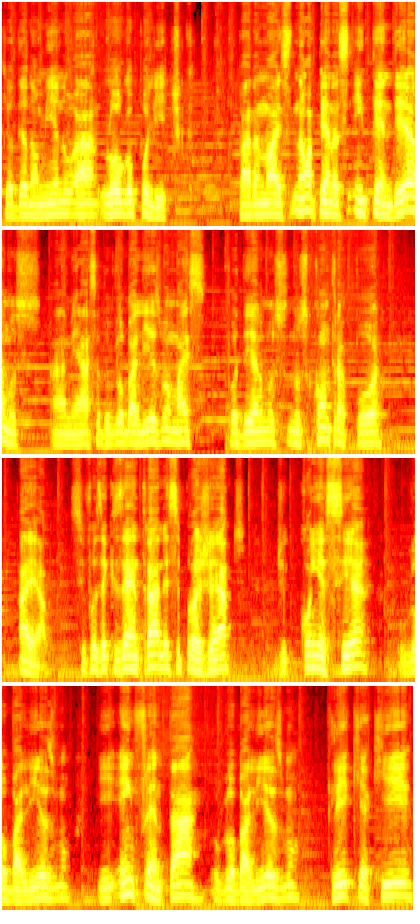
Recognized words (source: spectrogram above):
que eu denomino a logopolítica para nós não apenas entendermos a ameaça do globalismo, mas podermos nos contrapor a ela. Se você quiser entrar nesse projeto de conhecer o globalismo e enfrentar o globalismo, clique aqui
